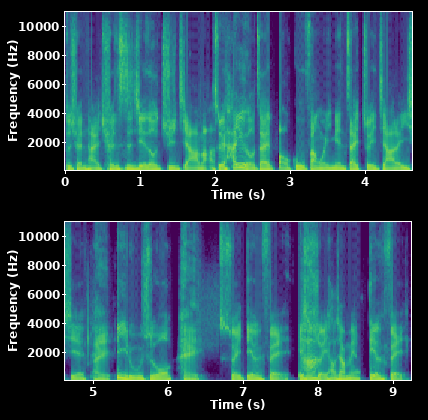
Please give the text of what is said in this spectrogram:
不是全台，全世界都居家嘛，所以他又有在保固范围里面再追加了一些，哎，例如说，嘿，水电费，哎，水好像没有，电费。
